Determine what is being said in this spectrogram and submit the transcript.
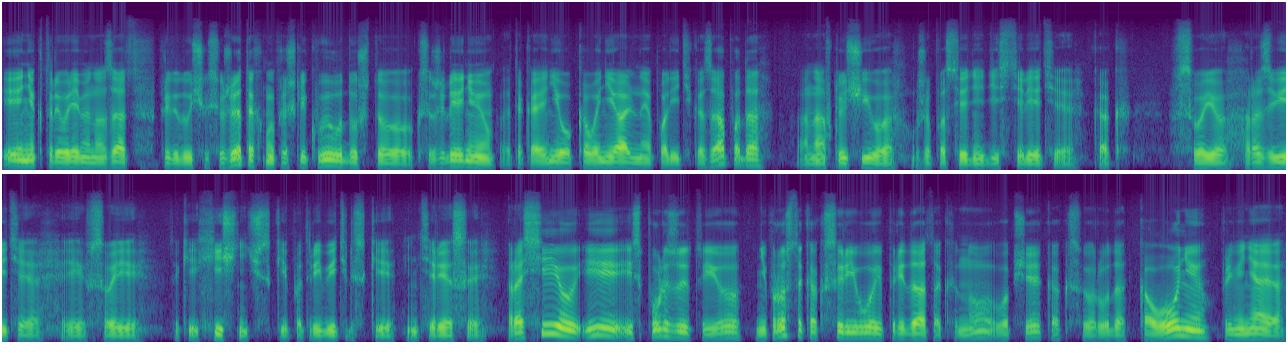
и некоторое время назад в предыдущих сюжетах мы пришли к выводу, что, к сожалению, такая неоколониальная политика Запада, она включила уже последние десятилетия как в свое развитие и в свои такие хищнические потребительские интересы Россию и использует ее не просто как сырьевой придаток, но вообще как своего рода колонию, применяя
